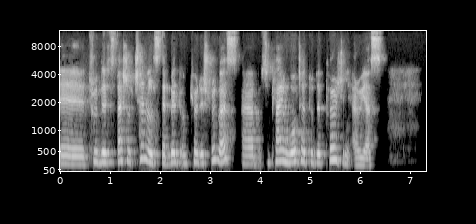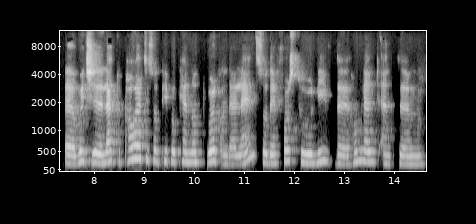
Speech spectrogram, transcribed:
uh, through the special channels they built on Kurdish rivers, uh, supplying water to the Persian areas, uh, which uh, led to poverty so people cannot work on their land. So they're forced to leave the homeland and um,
